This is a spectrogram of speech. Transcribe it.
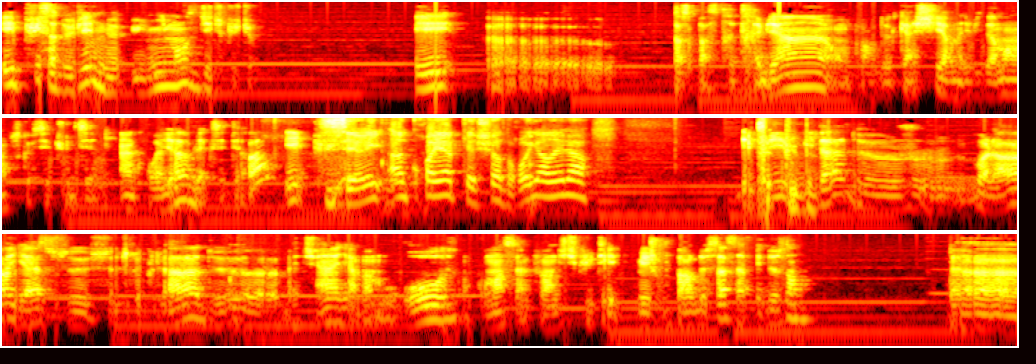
et puis ça devient une, une immense discussion. Et ça se passe très très bien. On parle de Cachirn évidemment parce que c'est une série incroyable, etc. Et puis série incroyable Cachirn, regardez-la. Et puis Widad, voilà, il y a ce, truc-là de euh, bah, tiens, il y a Mamouro, on commence un peu à en discuter. Mais je vous parle de ça, ça fait deux ans. Euh,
